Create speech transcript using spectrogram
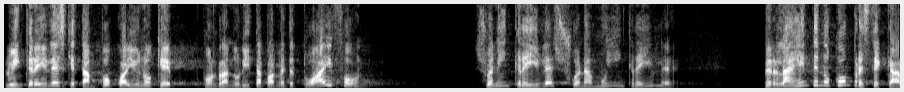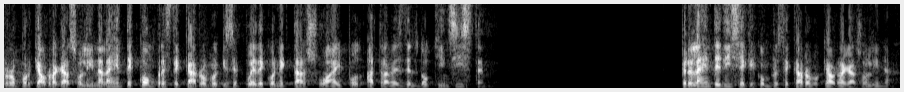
Lo increíble es que tampoco hay uno que con ranurita para meter tu iPhone. ¿Suena increíble? Suena muy increíble. Pero la gente no compra este carro porque ahorra gasolina, la gente compra este carro porque se puede conectar su iPod a través del docking system. Pero la gente dice que compró este carro porque ahorra gasolina.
